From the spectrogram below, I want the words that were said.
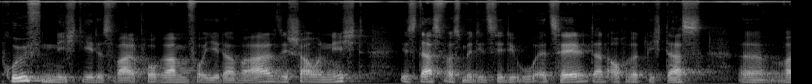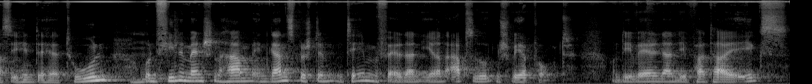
prüfen nicht jedes Wahlprogramm vor jeder Wahl. Sie schauen nicht, ist das, was mir die CDU erzählt, dann auch wirklich das, äh, was sie hinterher tun. Mhm. Und viele Menschen haben in ganz bestimmten Themenfeldern ihren absoluten Schwerpunkt. Und die wählen dann die Partei X,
